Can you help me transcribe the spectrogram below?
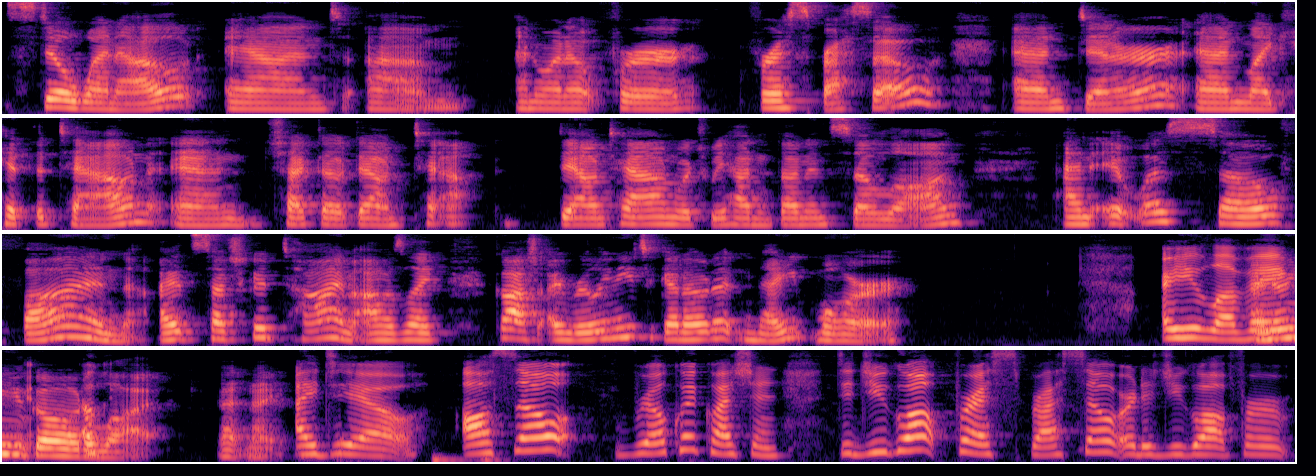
still went out and um, and went out for for espresso and dinner and like hit the town and checked out downtown downtown, which we hadn't done in so long and it was so fun. I had such a good time. I was like, gosh, I really need to get out at night more. Are you loving? I know you go out okay. a lot at night. I do. Also, real quick question: Did you go out for espresso or did you go out for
